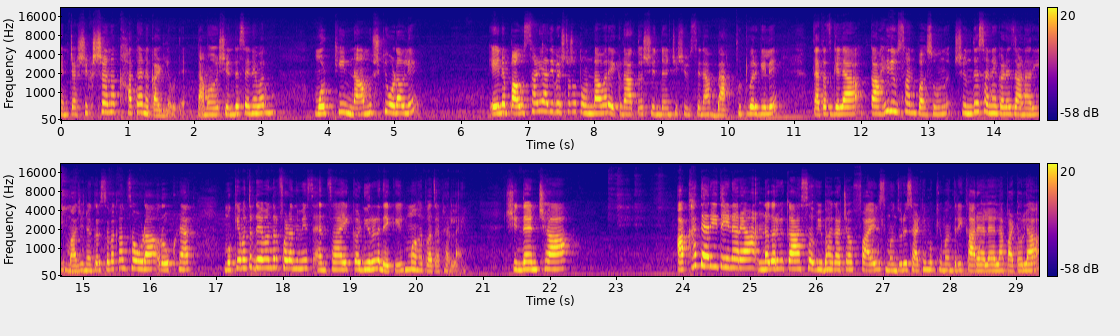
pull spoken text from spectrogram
यांच्या शिक्षण खात्यानं काढले होते. त्यामुळे शिंदे सेनेवर मोठी नामुष्की ओढावली. एन पावसाळी अधिवेशनाच्या तोंडावर एकनाथ शिंदेची शिवसेना बॅकफूटवर गेले. त्यातच गेल्या काही दिवसांपासून शिंदे सेनेकडे जाणारी माजी नगरसेवकांचा ओढा रोखण्यात मुख्यमंत्री देवेंद्र फडणवीस यांचा एक निर्णय देखील महत्त्वाचा ठरला आहे शिंद्यांच्या आखात्यारीत येणाऱ्या नगरविकास विभागाच्या फाईल्स मंजुरीसाठी मुख्यमंत्री कार्यालयाला पाठवला.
